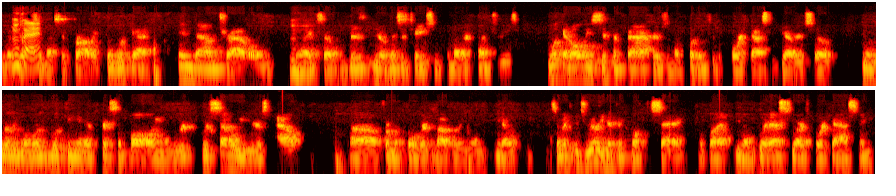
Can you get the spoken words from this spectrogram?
know, Okay. domestic product. They'll look at inbound traveling, Mhm. right? So, you know, visitation from other countries. Look at all these different factors and they'll put into the forecast together. So, you know, really when we're looking in a crystal ball, you know, we're, we're several years out uh, from a full recovery. And, you know, so it, it's really difficult to say, but, you know, what STR is forecasting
